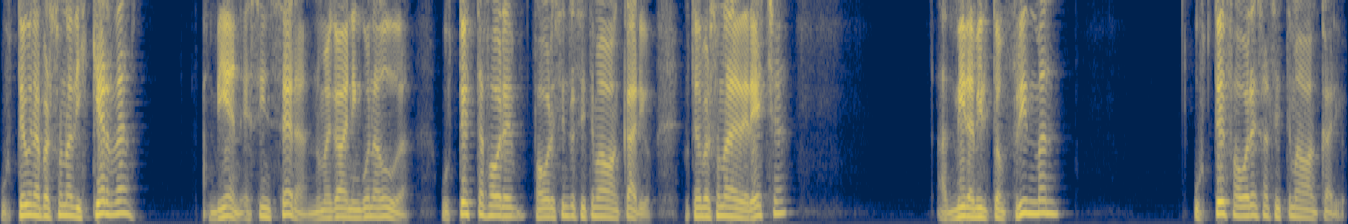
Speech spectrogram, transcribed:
Usted es una persona de izquierda, bien, es sincera, no me cabe ninguna duda. Usted está favoreciendo el sistema bancario. Usted es una persona de derecha, admira a Milton Friedman, usted favorece al sistema bancario.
